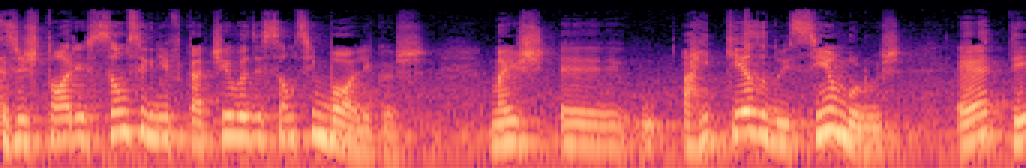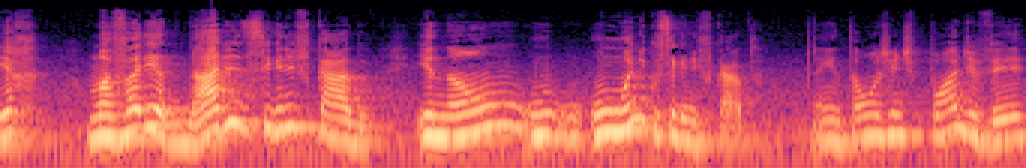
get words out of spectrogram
as histórias são significativas e são simbólicas, mas é, a riqueza dos símbolos é ter uma variedade de significado e não um, um único significado. Né? Então a gente pode ver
